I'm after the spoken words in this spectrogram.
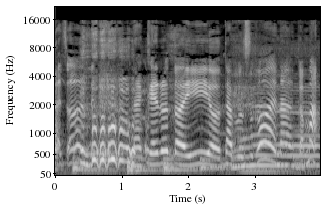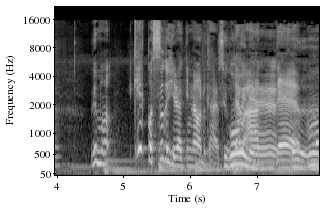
そうね。泣けるといいよ。多分すごいなんかまあでも結構すぐ開き直るタイプですごいね。はあって、うんうんうん。も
